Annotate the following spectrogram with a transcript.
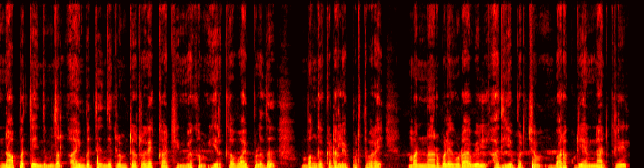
நாற்பத்தைந்து முதல் ஐம்பத்தைந்து கிலோமீட்டர் வரை காற்றின் வேகம் இருக்க வாய்ப்புள்ளது வங்கக்கடலை பொறுத்தவரை. மன்னார் வளைகுடாவில் அதிகபட்சம் வரக்கூடிய நாட்களில்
